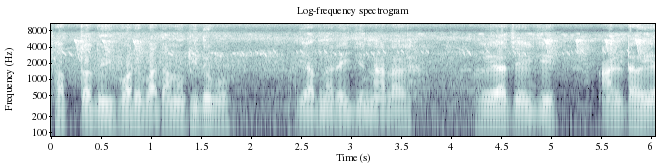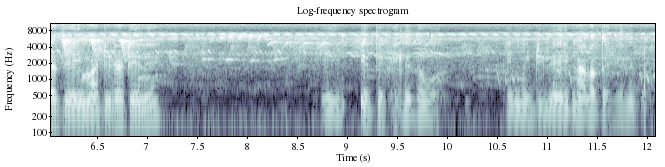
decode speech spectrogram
সপ্তাহ দুই পরে বাদাম উঠিয়ে দেবো। যে আপনার এই যে নালা হয়ে আছে, এই যে আলটা হয়ে আছে, এই মাটিটা টেনে এই এতে ফেলে দেবো। এই মিডিলে এই নালাতে ফেলে দেবো।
